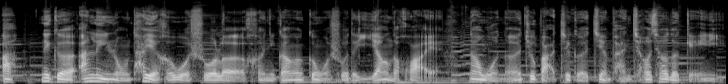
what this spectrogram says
啊，那个安陵容，他也和我说了和你刚刚跟我说的一样的话，哎，那我呢就把这个键盘悄悄的给你，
